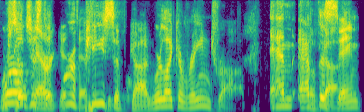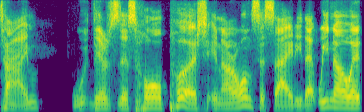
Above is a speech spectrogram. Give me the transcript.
we're, we're, so all just a, we're a piece of. God. We're like a raindrop. And at the God. same time, there's this whole push in our own society that we know it,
